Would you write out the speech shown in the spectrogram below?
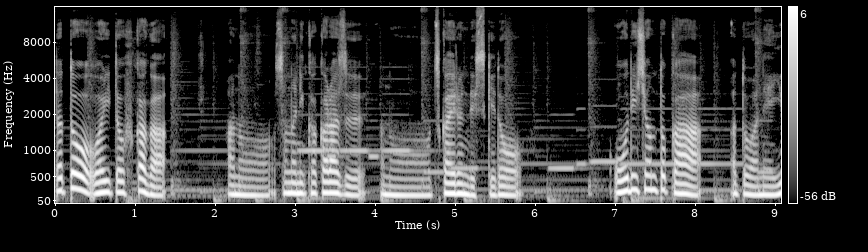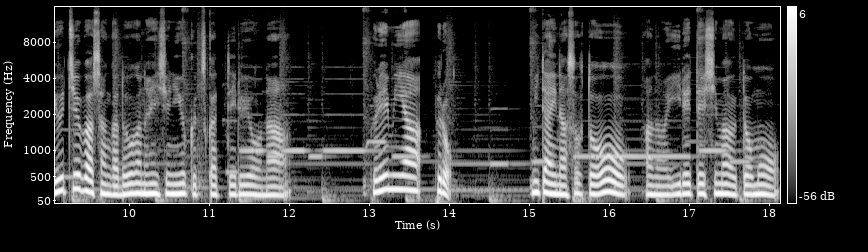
だと割と負荷があのー、そんなにかからず、あの使えるんですけどオーディションとかあとはね YouTuber さんが動画の編集によく使っているようなプレミアプロみたいなソフトをあの入れてしまうとも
